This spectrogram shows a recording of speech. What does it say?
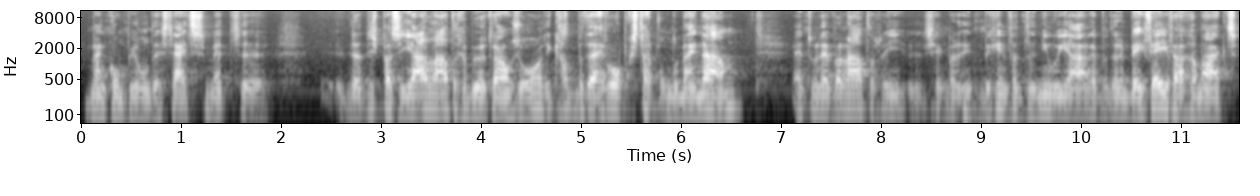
mijn compagnon destijds, met, eh, dat is pas een jaar later gebeurd trouwens hoor, want ik had wel opgestart onder mijn naam. En toen hebben we later, in- zeg maar in het begin van het nieuwe jaar, hebben we er een BV van gemaakt.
